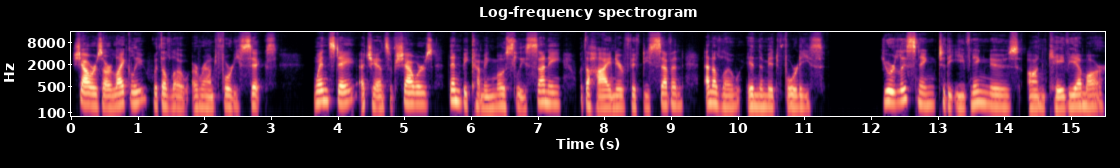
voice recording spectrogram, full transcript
Showers are likely with a low around 46. Wednesday, a chance of showers, then becoming mostly sunny with a high near 57 and a low in the mid 40s. You're listening to the evening news on KVMR.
